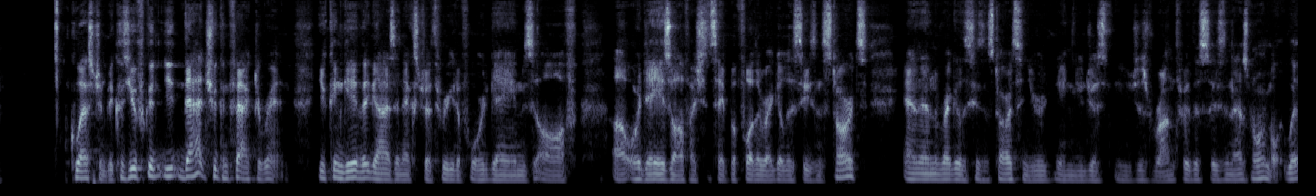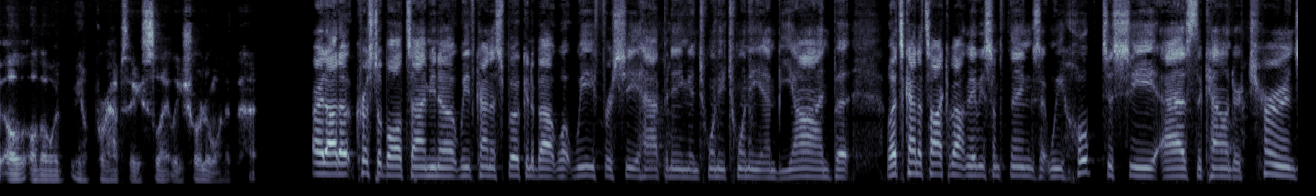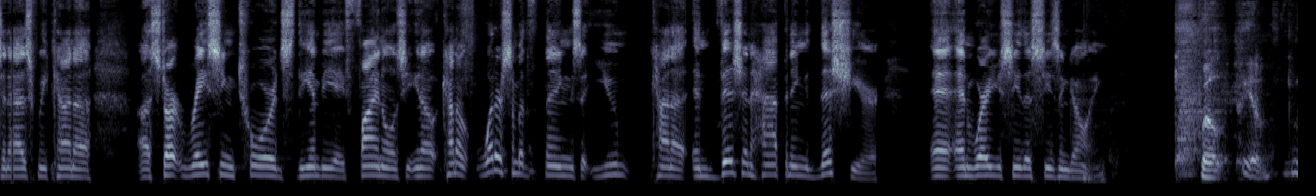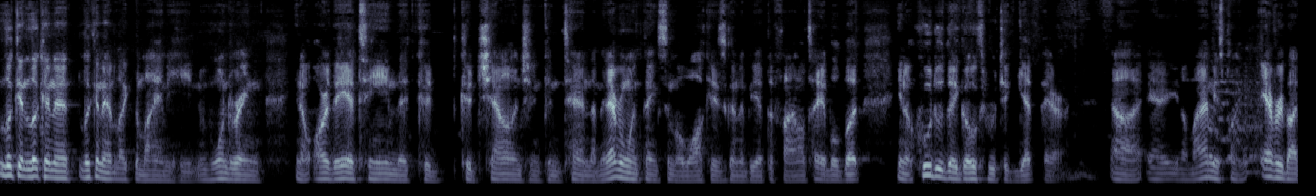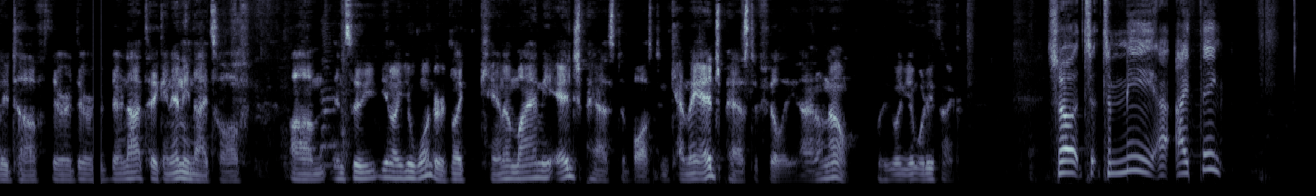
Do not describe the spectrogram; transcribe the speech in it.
question because you've you, that you can factor in. You can give the guys an extra three to four games off uh, or days off, I should say, before the regular season starts, and then the regular season starts, and you're and you just you just run through the season as normal, with, al- although you know perhaps a slightly shorter one at that. All right, Otto, crystal ball time. You know, we've kind of spoken about what we foresee happening in 2020 and beyond, but let's kind of talk about maybe some things that we hope to see as the calendar turns and as we kind of uh, start racing towards the NBA finals. You know, kind of what are some of the things that you kind of envision happening this year and, and where you see this season going? Well, you know, looking looking at looking at like the Miami Heat and wondering, you know, are they a team that could could challenge and contend? I mean, everyone thinks that Milwaukee is going to be at the final table, but you know, who do they go through to get there? Uh, and you know, Miami's playing everybody tough. They're they're they're not taking any nights off. Um, and so you know, you wondered like, can a Miami edge pass to Boston? Can they edge pass to Philly? I don't know. What do you, what do you think? So to, to me, I- I think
